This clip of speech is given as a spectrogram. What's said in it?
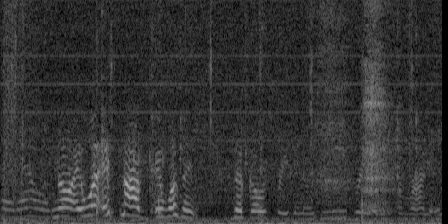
I'm going. I don't like No, it was. It's not. It wasn't the ghost breathing. It was me breathing from running.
